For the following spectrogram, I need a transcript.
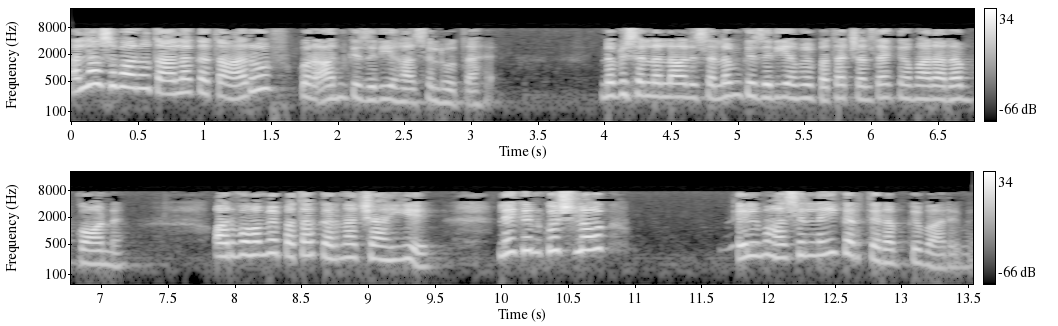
اللہ سبحان و تعالیٰ کا تعارف قرآن کے ذریعے حاصل ہوتا ہے۔ نبی صلی اللہ علیہ وسلم کے ذریعے ہمیں پتا چلتا ہے کہ ہمارا رب کون ہے اور وہ ہمیں پتا کرنا چاہیے۔ لیکن کچھ لوگ علم حاصل نہیں کرتے رب کے بارے میں،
